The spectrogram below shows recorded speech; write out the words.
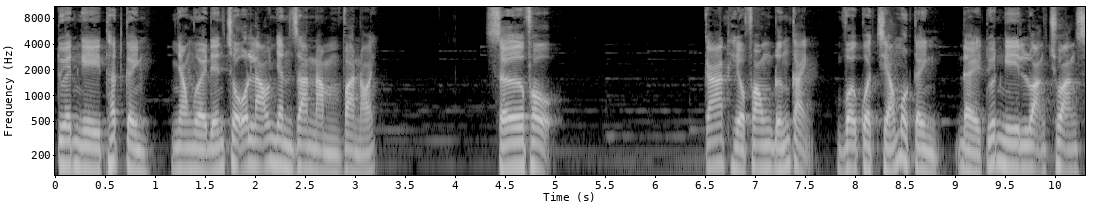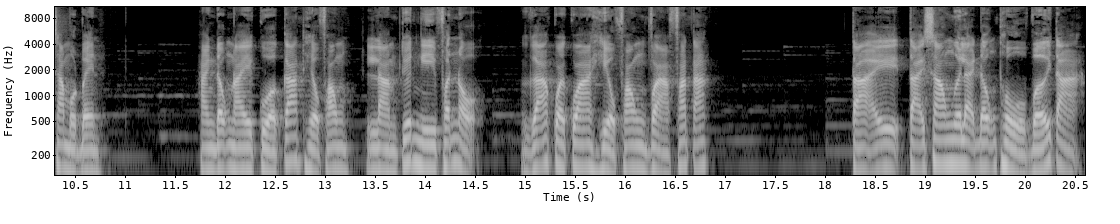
Tuyết nghi thất kinh, Nhào người đến chỗ lão nhân ra nằm và nói, Sư phụ. Cát Hiểu Phong đứng cạnh, Vội quật chéo một kình Đẩy Tuyết Nghi loạn choạng sang một bên. Hành động này của Cát Hiểu Phong Làm Tuyết Nghi phẫn nộ. Gã quay qua Hiểu Phong và phát tác. Tại tại sao ngươi lại động thủ với ta?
